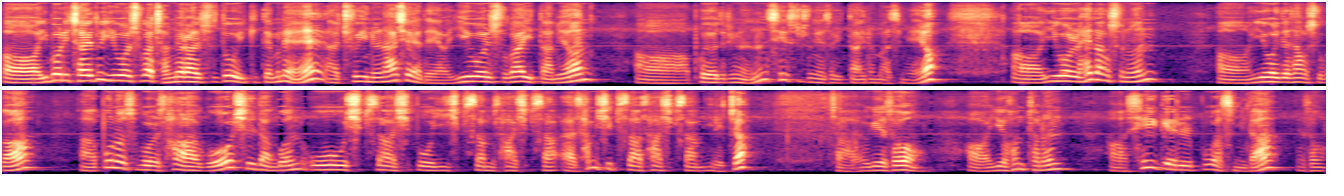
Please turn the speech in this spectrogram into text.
어, 이번 2차에도 2월수가 전멸할 수도 있기 때문에 아, 주의는 하셔야 돼요. 2월수가 있다면 어, 보여드리는 세수 중에서 있다 이런 말씀이에요. 어, 2월 해당 수는 어, 2월 대상 수가 아, 보너스 볼 4하고 실당번 5, 14, 15, 23, 44, 아, 34, 43 이랬죠? 자, 여기에서 어, 이 헌터는 어, 3개를 뽑았습니다. 그래서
